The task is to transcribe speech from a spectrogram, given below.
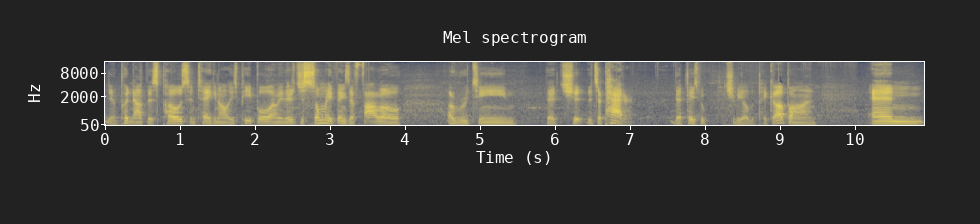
you know, putting out this post and taking all these people. I mean, there's just so many things that follow a routine that should, it's a pattern that Facebook should be able to pick up on. And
